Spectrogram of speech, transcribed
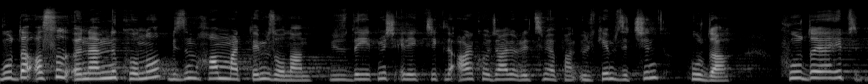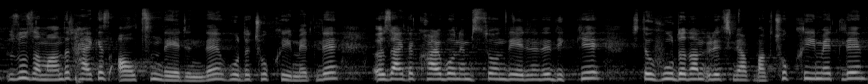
Burada asıl önemli konu bizim ham maddemiz olan %70 elektrikli ark ocağıyla üretim yapan ülkemiz için hurda. Hurdaya hep uzun zamandır herkes altın değerinde. Hurda çok kıymetli. Özellikle karbon emisyon değerine dedik ki işte hurdadan üretim yapmak çok kıymetli.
